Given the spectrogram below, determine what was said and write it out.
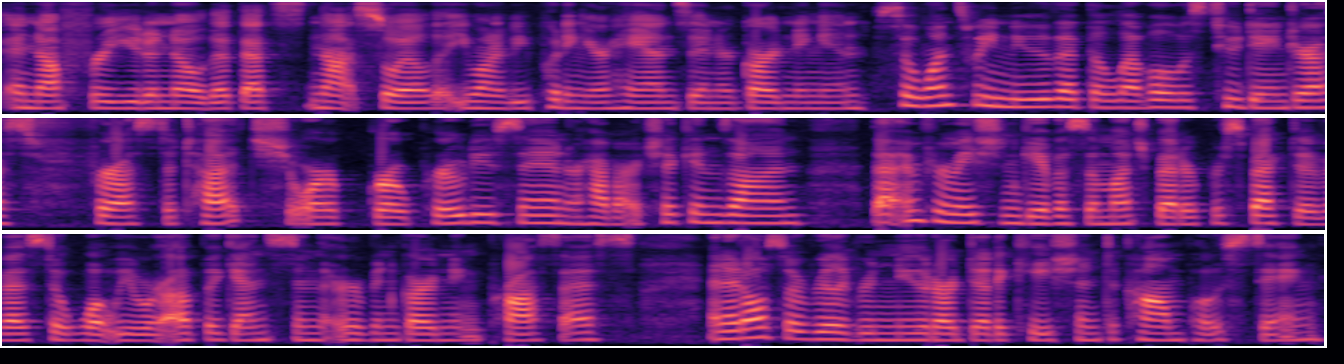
enough for you to know that that's not soil that you want to be putting your hands in or gardening in. So once we knew that the level was too dangerous for us to touch or grow produce in or have our chickens on, that information gave us a much better perspective as to what we were up against in the urban gardening process, and it also really renewed our dedication to composting,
